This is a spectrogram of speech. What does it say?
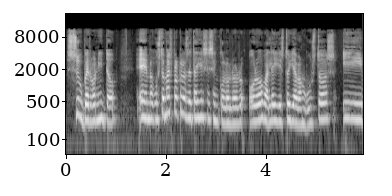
súper bonito. Eh, me gustó más porque los detalles es en color oro, ¿vale? Y esto ya van gustos. Y,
